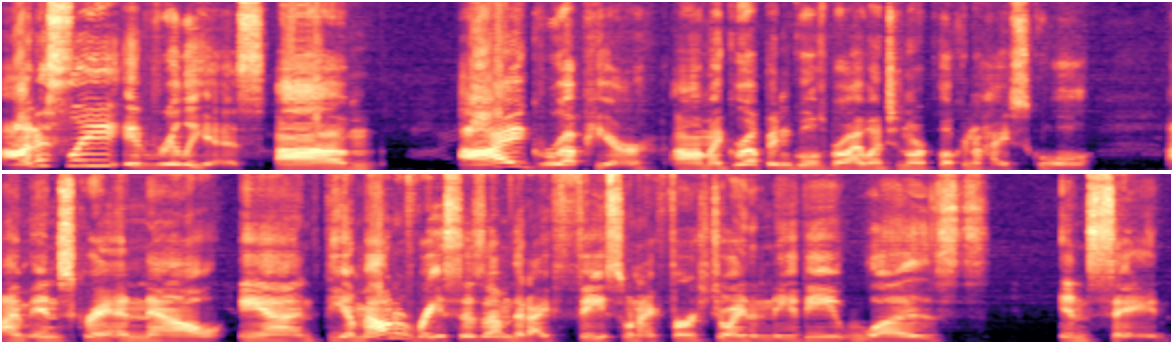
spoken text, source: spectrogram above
Honestly, it really is. Um, I grew up here. Um, I grew up in Gouldsboro. I went to North Pocono High School. I'm in Scranton now, and the amount of racism that I faced when I first joined the Navy was insane.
